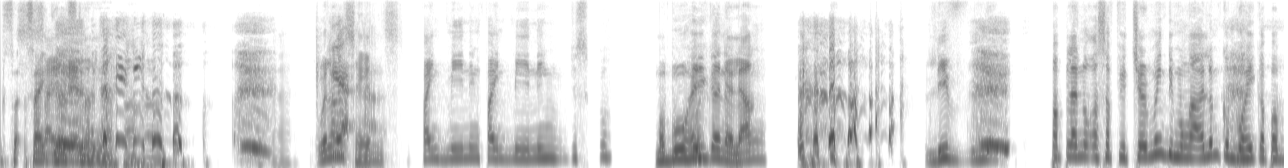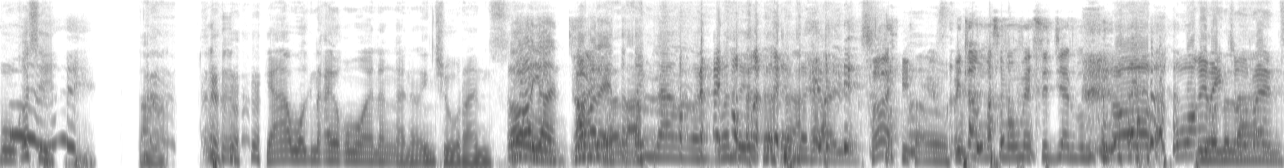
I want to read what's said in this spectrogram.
Sa- cycles lang. Oo. Diba? Walang Kaya- sense. Find meaning, find meaning. Diyos ko. Mabuhay ka na lang. live, live. Paplano ka sa future mo, hindi mo nga alam kung buhay ka pa bukas eh. Tama. Kaya nga wag na kayo kumuha ng ano, insurance. Oo, yan. One Tama day rin. at a time lang. One, one day at a time lang tayo. Hoy! Wait lang, masamang message yan. Oo, kumuha kayo ng insurance.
